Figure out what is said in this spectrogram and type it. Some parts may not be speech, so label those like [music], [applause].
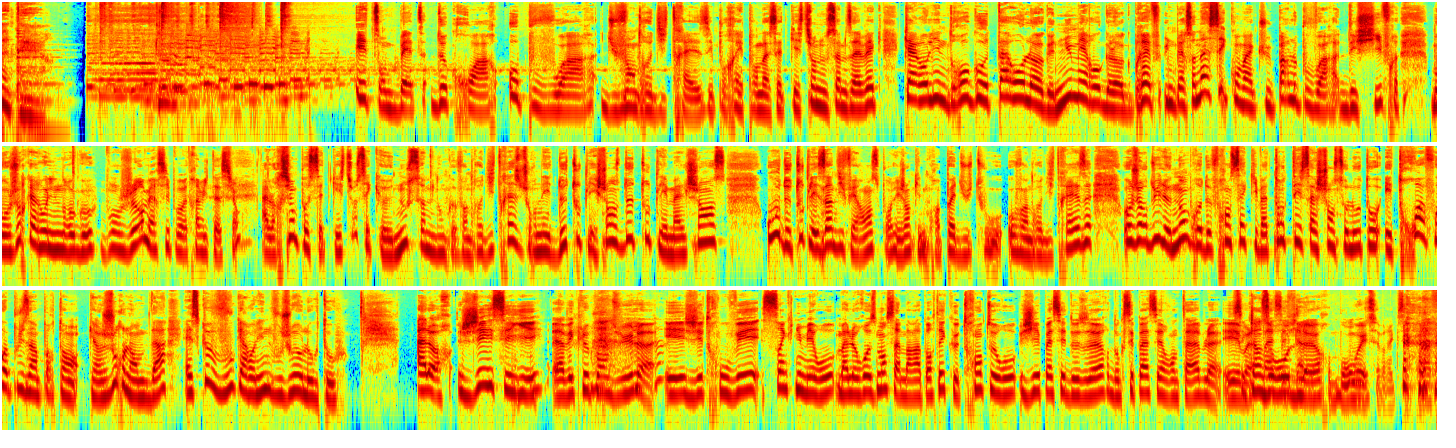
France Inter. Est-on bête de croire au pouvoir du vendredi 13 Et pour répondre à cette question, nous sommes avec Caroline Drogo, tarologue, numérologue, bref, une personne assez convaincue par le pouvoir des chiffres. Bonjour Caroline Drogo. Bonjour, merci pour votre invitation. Alors si on pose cette question, c'est que nous sommes donc vendredi 13, journée de toutes les chances, de toutes les malchances ou de toutes les indifférences pour les gens qui ne croient pas du tout au vendredi 13. Aujourd'hui, le nombre de Français qui va tenter sa chance au loto est trois fois plus important qu'un jour lambda. Est-ce que vous, Caroline, vous jouez au loto? Alors, j'ai essayé avec le pendule [laughs] et j'ai trouvé cinq numéros. Malheureusement, ça m'a rapporté que 30 euros. J'y ai passé deux heures, donc c'est pas assez rentable. C'est 15 euros de l'heure. Bon, oui, c'est vrai que c'est pas.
